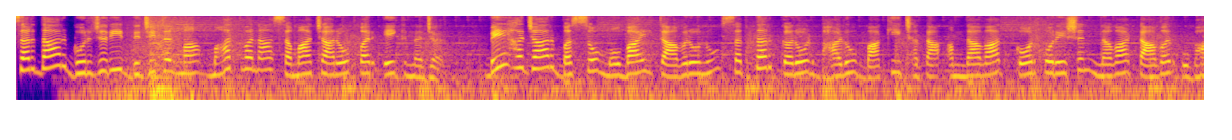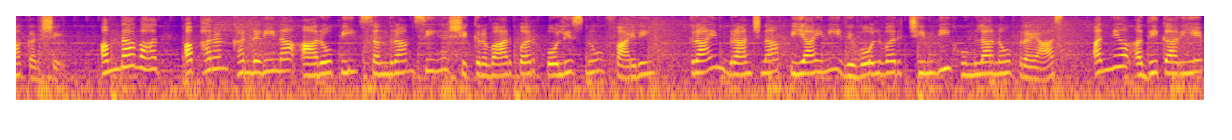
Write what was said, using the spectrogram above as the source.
સરદાર ગુર્જરી ડિજિટલમાં મહત્વના સમાચારો પર એક નજર. બે હજાર બસો મોબાઈલ ટાવરોનું સત્તર કરોડ ભાડું બાકી છતાં અમદાવાદ કોર્પોરેશન નવા ટાવર ઊભા કરશે. અમદાવાદ અપહરણ ખંડણીના આરોપી સંગ્રામસિંહ શુક્રવાર પર પોલીસનું ફાયરિંગ ક્રાઇમ બ્રાન્ચના પીઆઈની રિવોલ્વર છીનવી હુમલાનો પ્રયાસ, અન્ય અધિકારીએ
